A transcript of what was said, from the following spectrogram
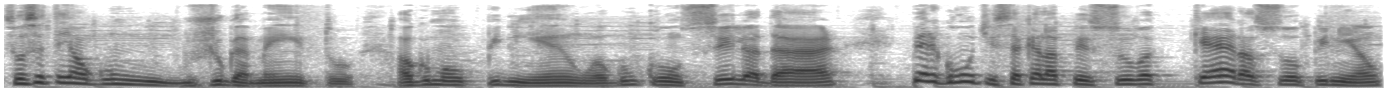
Se você tem algum julgamento, alguma opinião, algum conselho a dar, pergunte se aquela pessoa quer a sua opinião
